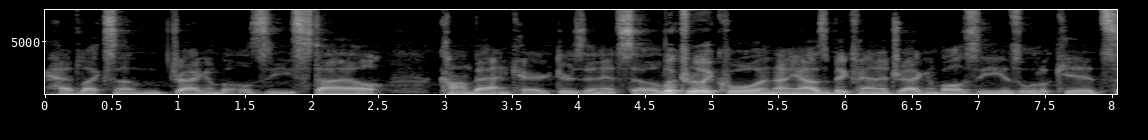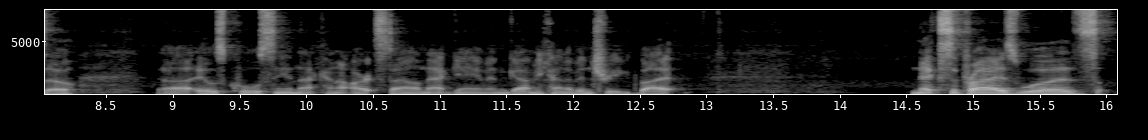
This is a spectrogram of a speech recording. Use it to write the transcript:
had like some Dragon Ball Z style combat and characters in it. So it looked really cool, and I, I was a big fan of Dragon Ball Z as a little kid. So uh, it was cool seeing that kind of art style in that game and got me kind of intrigued by it. Next surprise was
